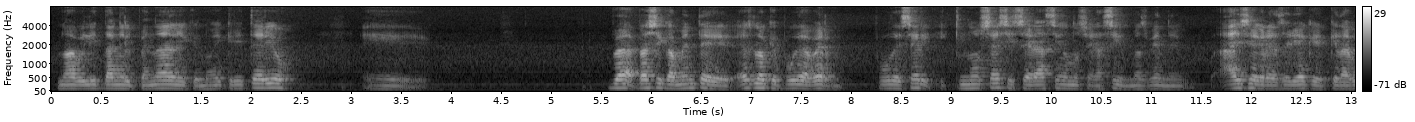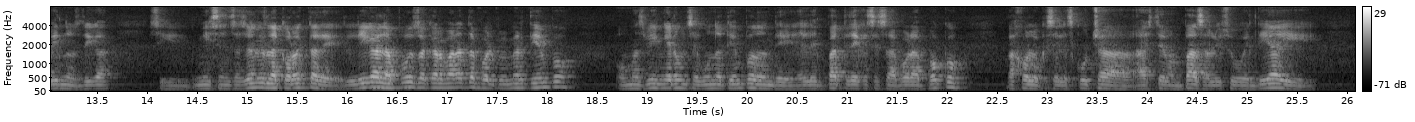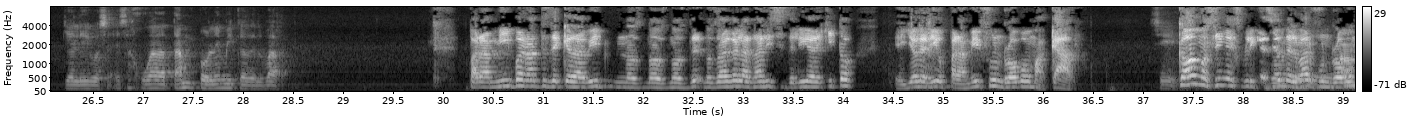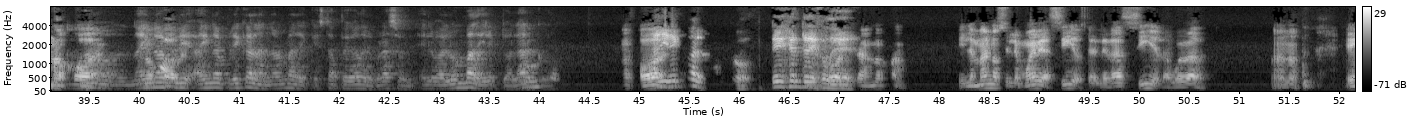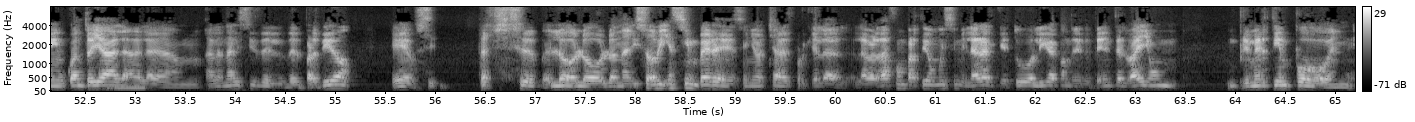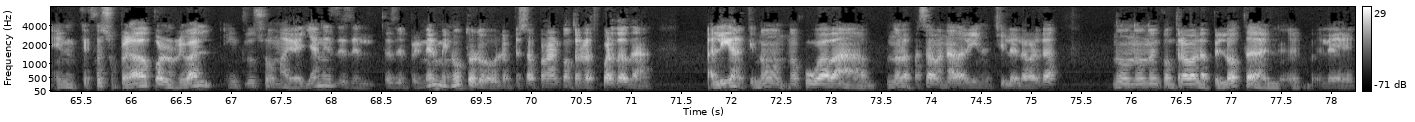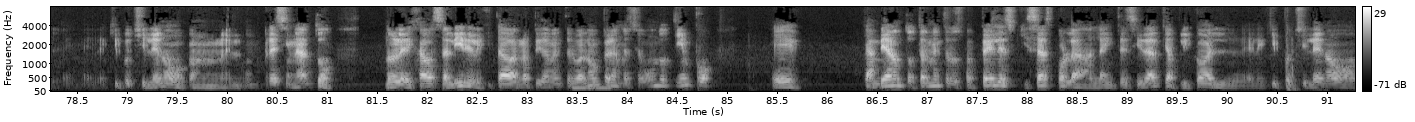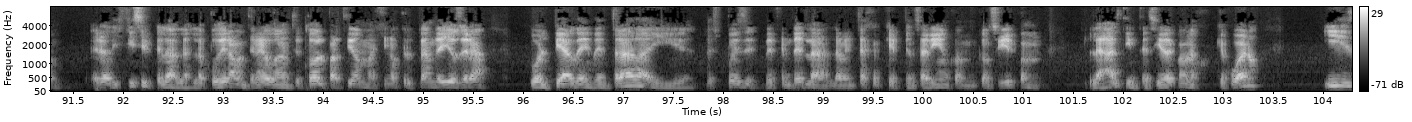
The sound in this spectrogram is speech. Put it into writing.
no habilitan el penal y que no hay criterio. Eh, básicamente es lo que pude haber, pude ser y no sé si será así o no será así. Más bien, eh, ahí se agradecería que, David nos diga si mi sensación es la correcta de Liga la pudo sacar barata por el primer tiempo o más bien era un segundo tiempo donde el empate deja ese sabor a poco bajo lo que se le escucha a Esteban Paz, a Luis día y ya le digo, esa, jugada tan polémica del VAR. Para mí, bueno, antes de que David nos, nos, nos, nos haga el análisis de Liga de Quito, eh, yo le digo, para mí fue un robo macabro. Sí. ¿Cómo sin explicación del VAR fue un robo macabro? ahí, no aplica la norma de que está pegado el brazo. El, balón va directo al arco. Va directo al arco. Dejen de joder. Y la mano se le mueve así, o sea, le da así a la huevada. No, no. En cuanto ya al análisis del, partido, Eh, lo, lo, lo, analizó bien sin ver, eh, señor Chávez, porque la, la, verdad fue un partido muy similar al que tuvo Liga contra Independiente del Valle, un, un primer tiempo en, en, que fue superado por el rival, incluso Magallanes desde el, desde el primer minuto lo, lo empezó a poner contra las cuerdas a, a, Liga, que no, no jugaba, no la pasaba nada bien en Chile, la verdad. No, no, no encontraba la pelota, el, el, el equipo chileno con un pressing alto no le dejaba salir y le quitaba rápidamente el balón, pero en el segundo tiempo eh, cambiaron totalmente los papeles, quizás por la, intensidad que aplicó el, equipo chileno, era difícil que la, pudiera mantener durante todo el partido, me imagino que el plan de ellos era golpear de, entrada y después de defender la, ventaja que pensarían con, conseguir con la alta intensidad con la que jugaron. Y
